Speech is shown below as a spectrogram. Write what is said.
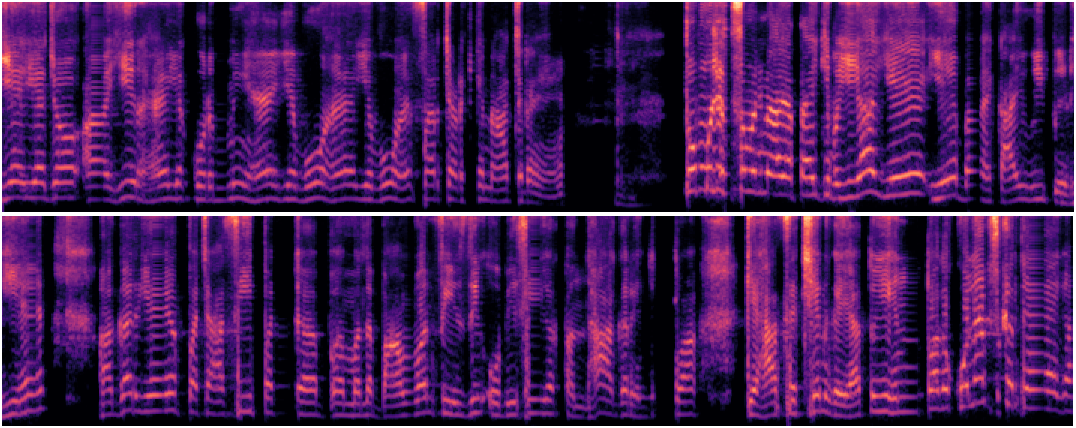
ये ये जो अहिर है, ये कुर्मी है, ये वो है, ये वो है, सर चढ़ के नाच रहे हैं तो मुझे समझ में आ जाता है कि भैया ये ये बहकाई हुई पीढ़ी है। अगर ये पचासी मतलब बावन फ़ीसदी ओबीसी का कंधा अगर हिंदुत्व के हाथ से छिन गया तो ये हिंदुत्व तो कोलैप्स कर जाएगा।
